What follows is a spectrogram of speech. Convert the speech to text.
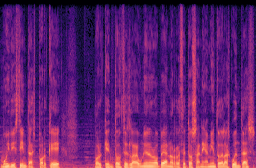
muy distintas. ¿Por qué? Porque entonces la Unión Europea nos recetó saneamiento de las cuentas,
